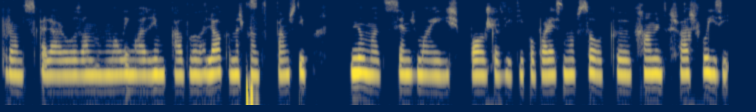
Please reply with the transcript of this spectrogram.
pronto, se calhar usar uma linguagem um bocado badalhoca, mas pronto, estamos tipo numa de sermos mais porcas e tipo aparece uma pessoa que, realmente vos faz feliz e,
